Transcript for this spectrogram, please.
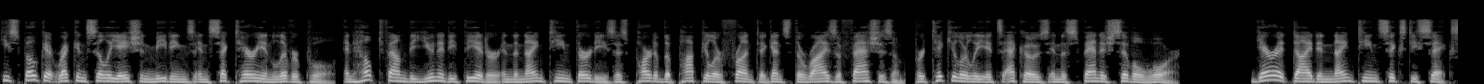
He spoke at reconciliation meetings in sectarian Liverpool, and helped found the Unity Theatre in the 1930s as part of the Popular Front against the rise of fascism, particularly its echoes in the Spanish Civil War. Garrett died in 1966.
